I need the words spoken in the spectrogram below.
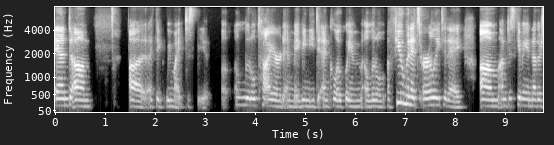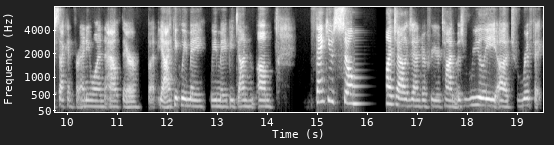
And um, uh, I think we might just be a, little tired and maybe need to end colloquium a little, a few minutes early today. Um, I'm just giving another second for anyone out there, but yeah, I think we may, we may be done. Um, thank you so much, Alexandra, for your time. It was really uh, terrific,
